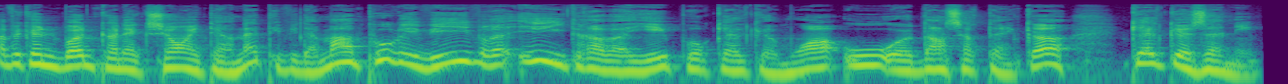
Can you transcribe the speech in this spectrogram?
avec une bonne connexion Internet, évidemment, pour y vivre et y travailler pour quelques mois ou, euh, dans certains cas, quelques années.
